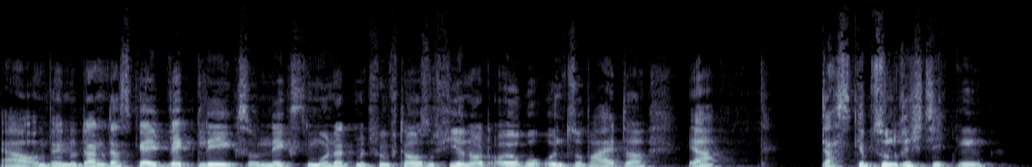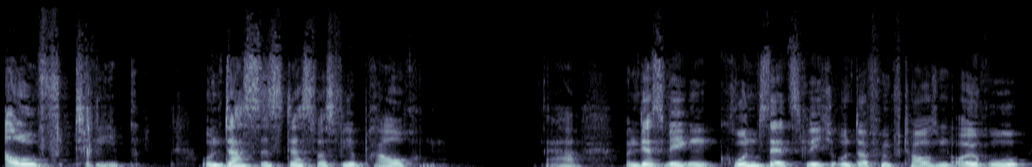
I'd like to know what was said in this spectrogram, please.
Ja, und wenn du dann das Geld weglegst und nächsten Monat mit 5400 Euro und so weiter, ja, das gibt so einen richtigen Auftrieb. Und das ist das, was wir brauchen. Ja, und deswegen grundsätzlich unter 5000 Euro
